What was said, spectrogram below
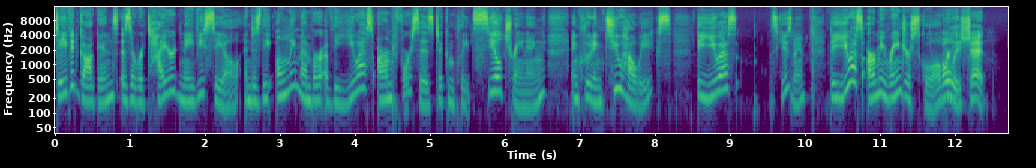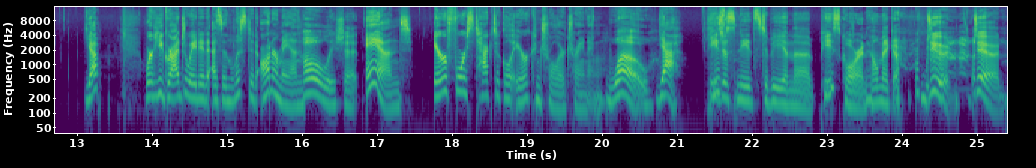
David Goggins is a retired Navy SEAL and is the only member of the U.S. Armed Forces to complete SEAL training, including two Hell Weeks, the U.S. Excuse me, the U.S. Army Ranger School. where- Holy shit. yep, where he graduated as enlisted honor man Holy shit. and Air Force Tactical Air Controller training. Whoa. Yeah, He just needs to be in the Peace Corps and he'll make a. dude, dude.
